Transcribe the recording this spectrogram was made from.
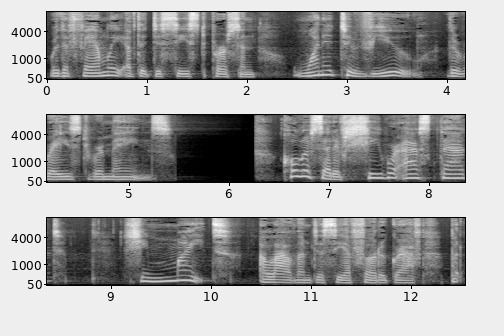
where the family of the deceased person wanted to view the raised remains. Kohler said if she were asked that, she might allow them to see a photograph, but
